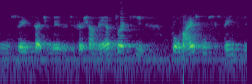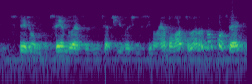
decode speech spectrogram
em seis, sete meses de fechamento, é que, por mais consistentes que estejam sendo essas iniciativas de ensino remoto, elas não conseguem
